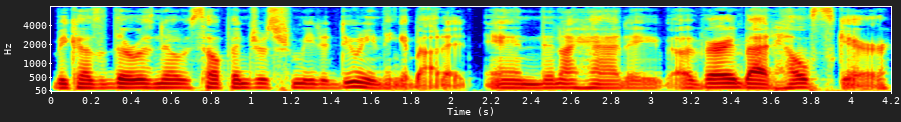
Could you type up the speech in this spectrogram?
because there was no self interest for me to do anything about it. And then I had a, a very bad health scare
